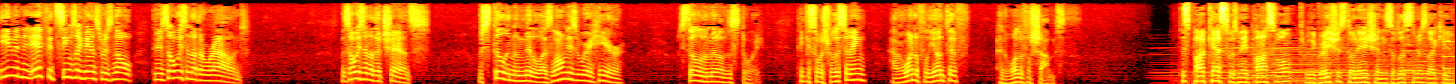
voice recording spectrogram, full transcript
even if it seems like the answer is no, there's always another round. There's always another chance. We're still in the middle. As long as we're here, we're still in the middle of the story. Thank you so much for listening. Have a wonderful Yontif and a wonderful Shabbos. This podcast was made possible through the gracious donations of listeners like you.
